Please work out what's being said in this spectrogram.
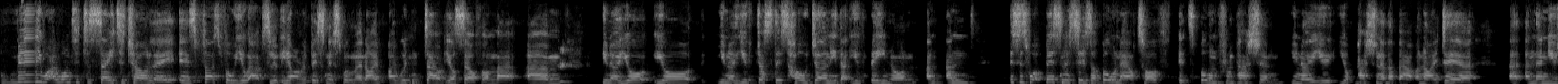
really, what I wanted to say to Charlie is first of all, you absolutely are a businesswoman. I, I wouldn't doubt yourself on that. Um, you know, you're, you're, you know, you've just this whole journey that you've been on. And, and this is what businesses are born out of. It's born from passion. You know, you, you're passionate about an idea uh, and then you,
